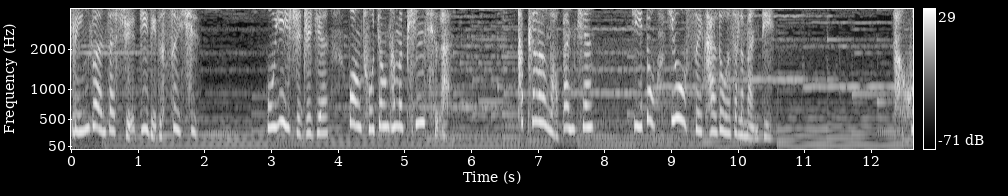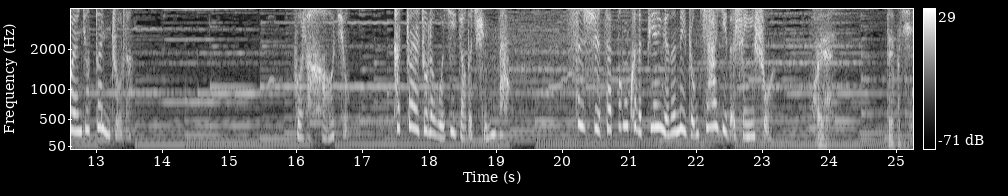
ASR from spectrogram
凌乱在雪地里的碎玉，无意识之间妄图将它们拼起来。他拼了老半天，一动又碎开，落在了满地。他忽然就顿住了。过了好久，他拽住了我一角的裙摆，似是在崩溃的边缘的那种压抑的声音说。怀远，对不起。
